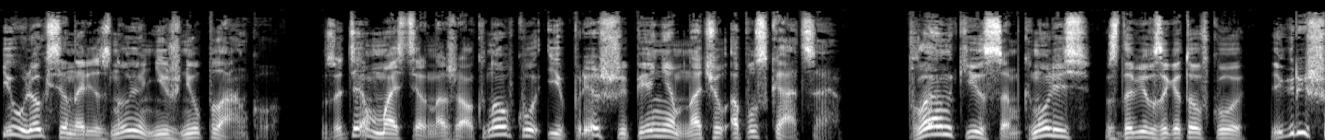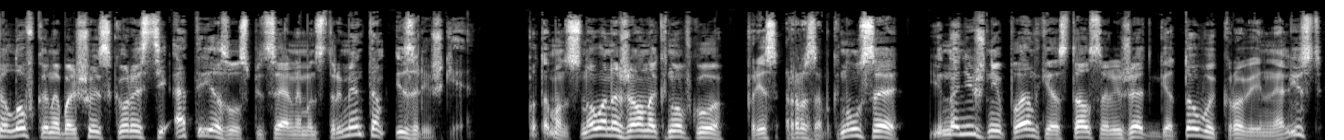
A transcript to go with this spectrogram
и улегся на резную нижнюю планку. Затем мастер нажал кнопку, и пресс шипением начал опускаться. Планки сомкнулись, сдавив заготовку, и Гриша ловко на большой скорости отрезал специальным инструментом излишки. Потом он снова нажал на кнопку, пресс разомкнулся, и на нижней планке остался лежать готовый кровельный лист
